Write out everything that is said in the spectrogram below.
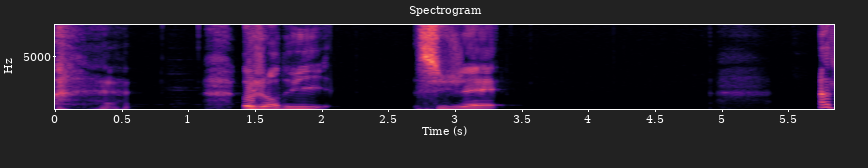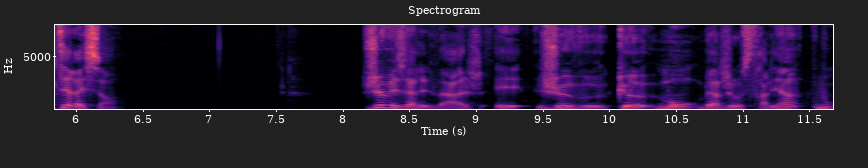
Aujourd'hui, sujet intéressant. Je vais à l'élevage et je veux que mon berger australien ou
